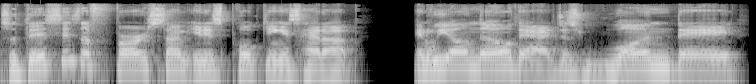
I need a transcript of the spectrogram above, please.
So this is the first time it is poking its head up and we all know that just one day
